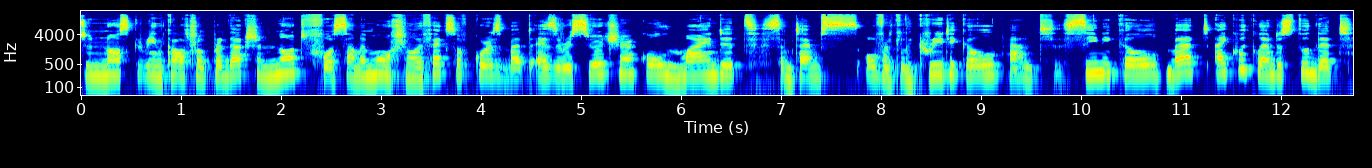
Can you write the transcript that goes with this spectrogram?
to North Korean cultural production not for some emotional effects, of course, but as a researcher, cold minded, sometimes overtly critical and cynical. But I quickly understood that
